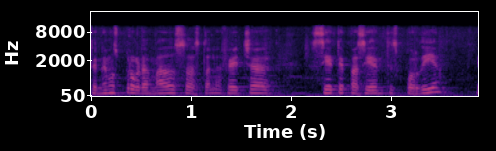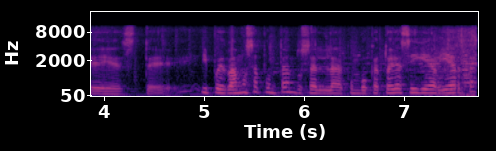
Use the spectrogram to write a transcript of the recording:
Tenemos programados hasta la fecha siete pacientes por día. Este, y pues vamos apuntando, o sea, la convocatoria sigue abierta.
